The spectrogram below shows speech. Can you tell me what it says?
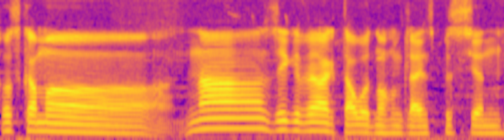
Rüstkammer. Na, Sägewerk dauert noch ein kleines bisschen.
